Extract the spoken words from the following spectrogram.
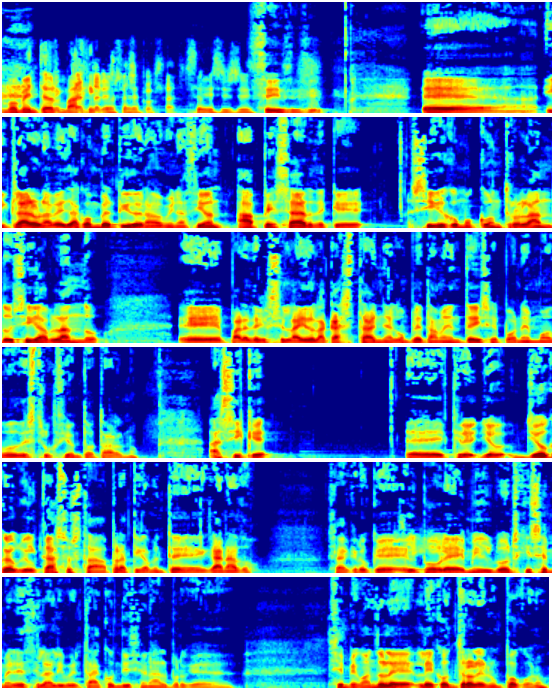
Momentos Me mágicos, esas ¿eh? cosas. Sí, sí, sí. Sí, sí, sí. Eh, y claro, una vez ya convertido en abominación, a pesar de que sigue como controlando y sigue hablando, eh, parece que se le ha ido la castaña completamente y se pone en modo destrucción total, ¿no? Así que eh, creo- yo, yo creo que el caso está prácticamente ganado. O sea, creo que el pobre Emil Blonsky se merece la libertad condicional porque siempre y cuando le, le controlen un poco, ¿no?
